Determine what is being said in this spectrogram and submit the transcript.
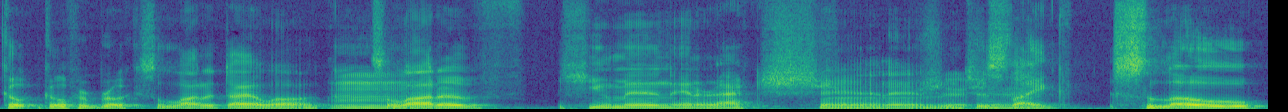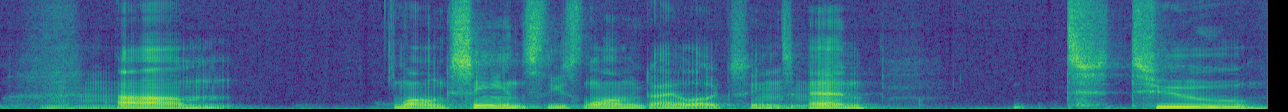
go go for broke is a lot of dialogue. It's a mm. lot of human interaction and Sure, just sure. like slow, mm-hmm. um, long scenes. These long dialogue scenes mm-hmm. and t- to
